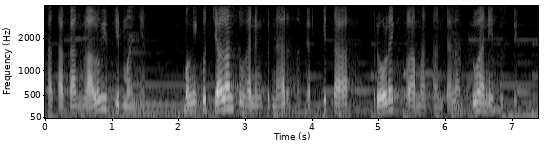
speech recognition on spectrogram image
katakan melalui firman-Nya mengikut jalan Tuhan yang benar agar kita beroleh keselamatan dalam Tuhan Yesus Kristus.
